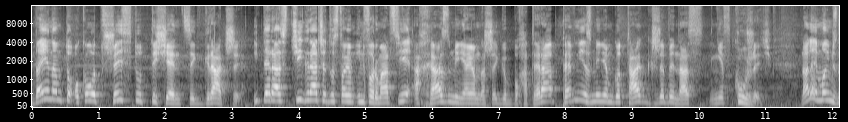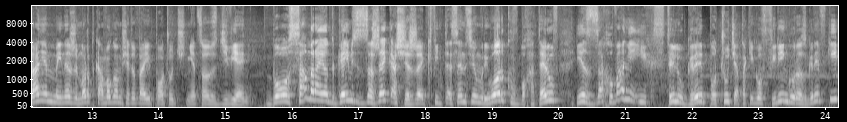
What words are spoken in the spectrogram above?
Daje nam to około 300 tysięcy graczy. I teraz ci gracze dostają informację, aha, zmieniają naszego bohatera, pewnie zmienią go tak, żeby nas nie wkurzyć. No ale moim zdaniem mainerzy Mordka mogą się tutaj poczuć nieco zdziwieni. Bo sam Riot Games zarzeka się, że kwintesencją reworków bohaterów jest zachowanie ich stylu gry, poczucia takiego feelingu rozgrywki,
